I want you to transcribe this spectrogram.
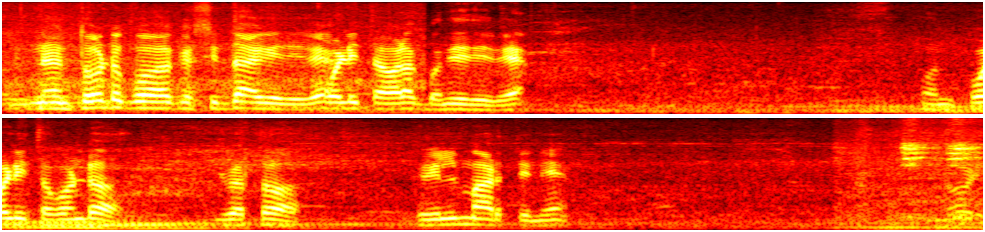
ನಾನು ತೋಟಕ್ಕೆ ಹೋಗೋಕ್ಕೆ ಸಿದ್ಧ ಆಗಿದ್ದೀವಿ ಕೋಳಿ ತಗೊಳಕ್ಕೆ ಬಂದಿದ್ದೀವಿ ಒಂದು ಕೋಳಿ ತಗೊಂಡು ಇವತ್ತು ಗ್ರಿಲ್ ಮಾಡ್ತೀನಿ ನೋಡಿ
